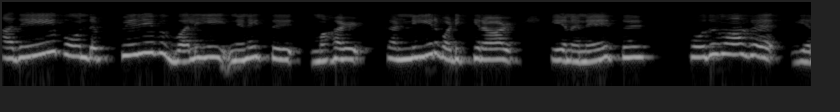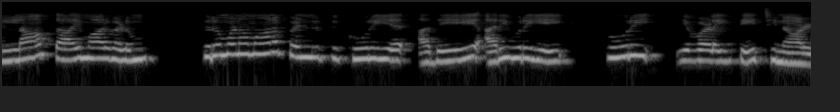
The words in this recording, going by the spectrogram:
அதே போன்ற பிரிவு வலியை நினைத்து மகள் கண்ணீர் வடிக்கிறாள் என நினைத்து பொதுவாக எல்லா தாய்மார்களும் திருமணமான பெண்ணிற்கு கூறிய அதே அறிவுரையை கூறி இவளை தேற்றினாள்.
